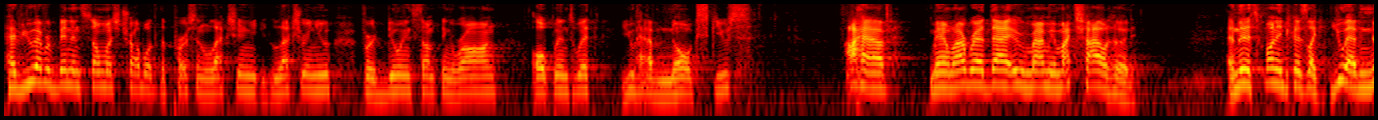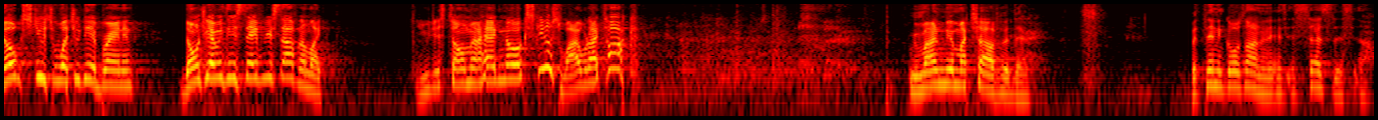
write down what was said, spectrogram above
Have you ever been in so much trouble that the person lecturing, lecturing you for doing something wrong opens with, You have no excuse? I have. Man, when I read that, it reminded me of my childhood. And then it's funny because, like, you have no excuse for what you did, Brandon. Don't you have anything to say for yourself? And I'm like, you just told me I had no excuse. Why would I talk? Reminded me of my childhood there. But then it goes on and it, it says this um,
